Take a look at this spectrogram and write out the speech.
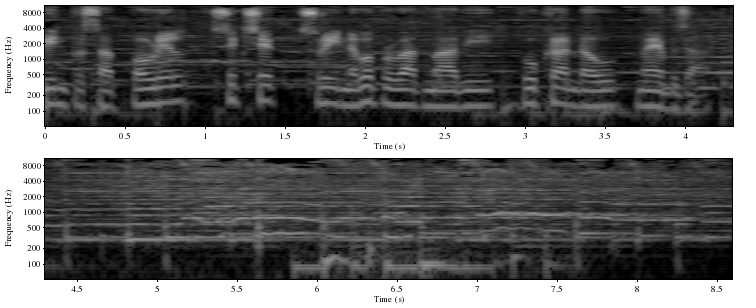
बिन प्रसाद पौडेल शिक्षक श्री नवप्रभात मावि पोखरा नौ नयाँ बजार।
